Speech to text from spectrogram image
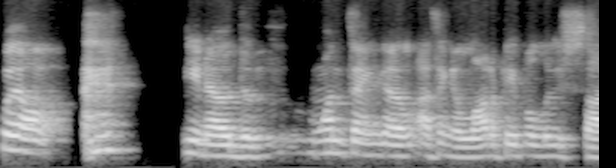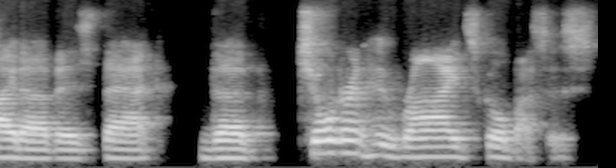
Well, you know, the one thing I think a lot of people lose sight of is that the children who ride school buses,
